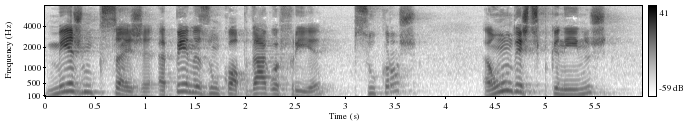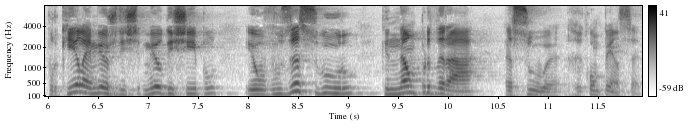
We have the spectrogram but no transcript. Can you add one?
mesmo que seja apenas um copo de água fria, psucros, a um destes pequeninos, porque ele é meu, meu discípulo, eu vos asseguro que não perderá a sua recompensa.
